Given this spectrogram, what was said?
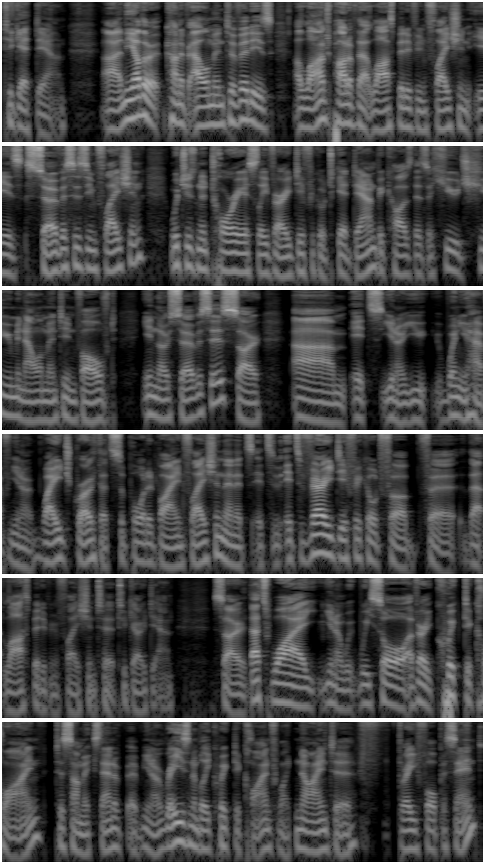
to get down. Uh, and the other kind of element of it is a large part of that last bit of inflation is services inflation, which is notoriously very difficult to get down because there's a huge human element involved in those services. So um, it's you know you when you have you know wage growth that's supported by inflation, then it's it's it's very difficult for for that last bit of inflation to to go down. So that's why you know we, we saw a very quick decline to some extent, of you know reasonably quick decline from like nine to three four percent.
